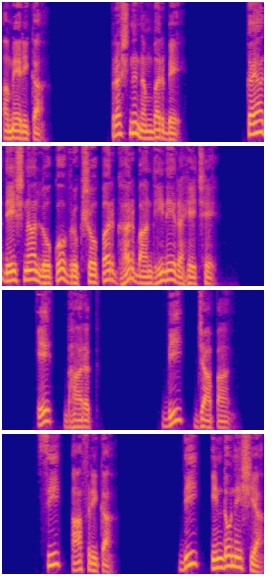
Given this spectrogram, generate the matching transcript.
અમેરિકા. પ્રશ્ન નંબર બે. કયા દેશના લોકો વૃક્ષો પર ઘર બાંધીને રહે છે? A Bharat B Japan C Africa D Indonesia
